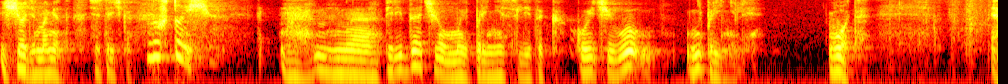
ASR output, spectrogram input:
еще один момент, сестричка. Ну, что еще? На передачу мы принесли, так кое-чего не приняли. Вот.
